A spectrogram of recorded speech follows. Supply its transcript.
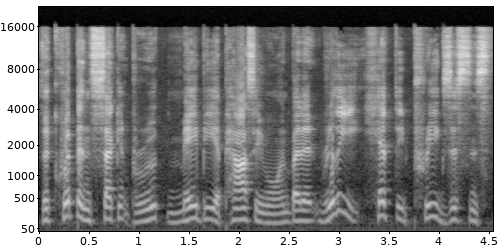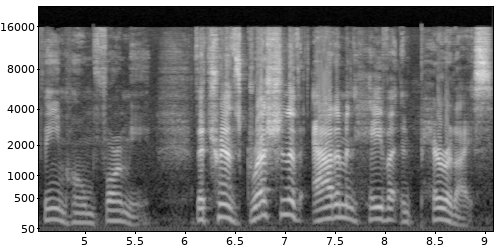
The quip in Second Baruch may be a passing one, but it really hit the pre-existence theme home for me. The transgression of Adam and Hava in paradise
